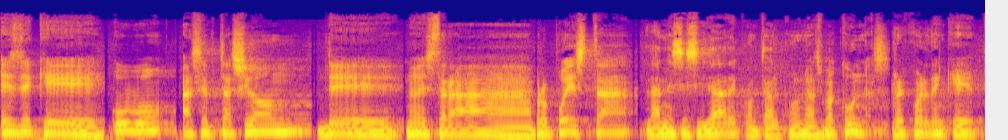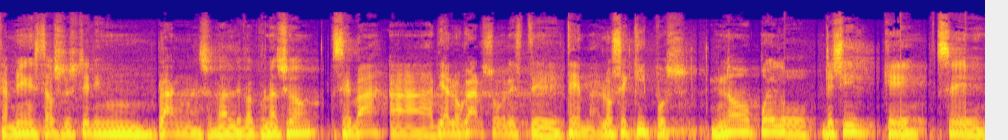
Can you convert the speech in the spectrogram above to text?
es de que hubo aceptación de nuestra propuesta, la necesidad de contar con las vacunas. Recuerden que también Estados Unidos tiene un plan nacional de vacunación. Se va a dialogar sobre este tema. Los equipos. No puedo decir que se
